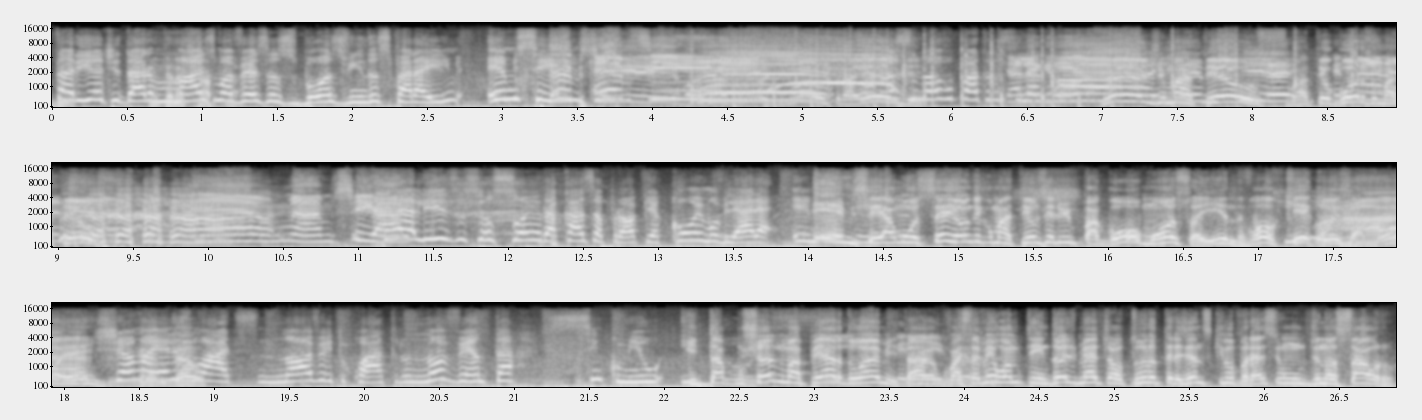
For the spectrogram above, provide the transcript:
gostaria de dar Internet mais rápida. uma vez as boas-vindas para a MCI. MC! MC! Valeu, pra Nosso novo patrocinador. Que alegria. Grande Matheus. Matheus, gordo Matheus. MC. Realize o seu sonho da casa própria com a imobiliária MC. MC, almocei ontem com o Matheus, ele me pagou o almoço ainda. Pô, que coisa boa, hein? Chama eles Grandão. no WhatsApp 984 90 5000 E tá puxando uma perna do homem, tá? Mas também o homem tem 2 metros de altura, 300 quilos, parece um dinossauro.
